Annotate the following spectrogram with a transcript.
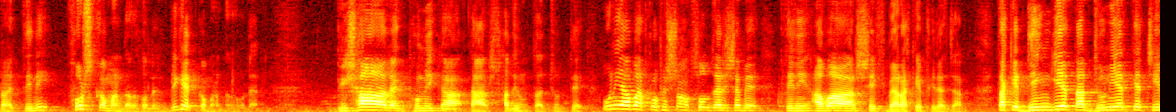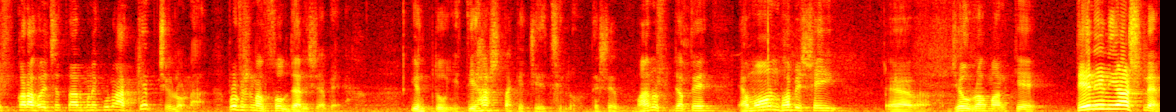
নয়, তিনি ফোর্স কমান্ডার হলেন, ব্রিগেড কমান্ডার হলেন। বিশাল এক ভূমিকা তার স্বাধীনতার যুদ্ধে। উনি আবার প্রফেশনাল সোলজার হিসেবে তিনি আবার সেই ব্যারাকে ফিরে যান। তাকে ডিঙ্গিয়ে তার জুনিয়রকে চিফ করা হয়েছে তার মানে কোনো আক্ষেপ ছিল না প্রফেশনাল সোলজার হিসেবে। কিন্তু ইতিহাস তাকে চেয়েছিল। দেশের মানুষ যাতে এমনভাবে সেই জিয়াউর রহমানকে টেনে নিয়ে আসলেন।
